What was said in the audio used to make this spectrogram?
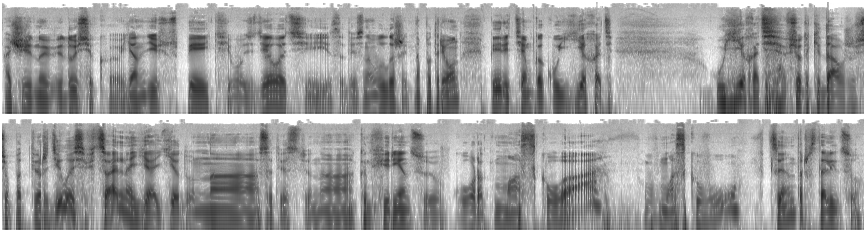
очередной видосик, я надеюсь, успеете его сделать и, соответственно, выложить на Patreon перед тем, как уехать уехать. Все-таки, да, уже все подтвердилось официально. Я еду на, соответственно, конференцию в город Москва, в Москву, в центр, в столицу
